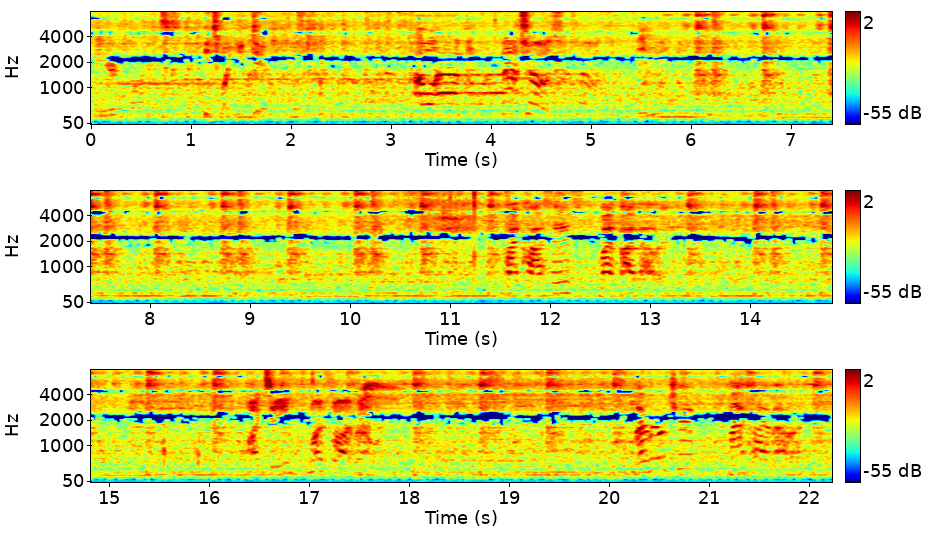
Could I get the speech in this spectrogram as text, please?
tater tots. It's what you do. I will have nachos. My classes, my five hours. My team, my five hours. My road trip, my five hours.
